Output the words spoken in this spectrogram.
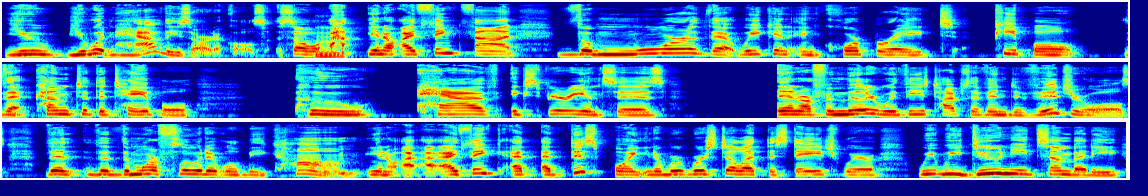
you you wouldn't have these articles. So mm. you know, I think that the more that we can incorporate people that come to the table who have experiences and are familiar with these types of individuals, then the, the more fluid it will become. You know, I, I think at, at this point, you know, we're, we're still at the stage where we, we do need somebody,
